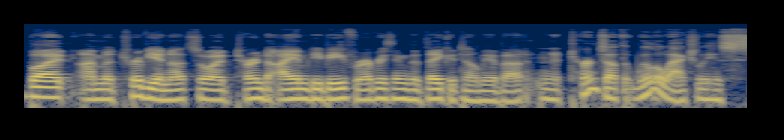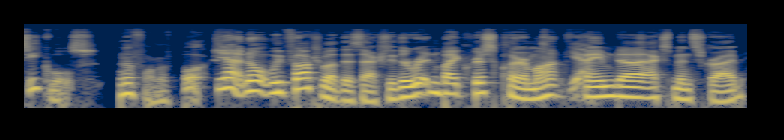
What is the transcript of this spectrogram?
but I'm a trivia nut, so I turned to IMDb for everything that they could tell me about it, and it turns out that Willow actually has sequels in the form of books. Yeah, no, we've talked about this actually. They're written by Chris Claremont, Yeah. famed uh, X Men scribe,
